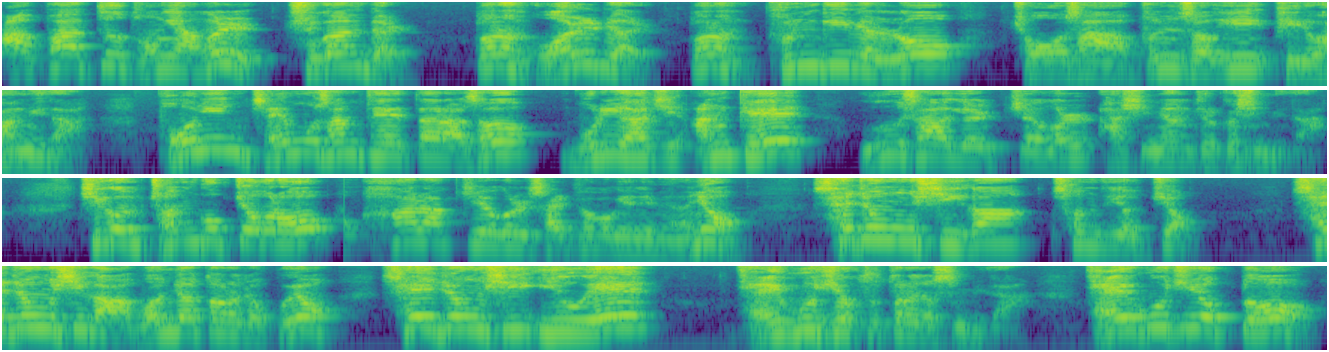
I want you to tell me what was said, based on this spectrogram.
아파트 동향을 주간별 또는 월별 또는 분기별로 조사 분석이 필요합니다. 본인 재무 상태에 따라서 무리하지 않게 의사결정을 하시면 될 것입니다. 지금 전국적으로 하락 지역을 살펴보게 되면요. 세종시가 선두였죠. 세종시가 먼저 떨어졌고요. 세종시 이후에 대구 지역도 떨어졌습니다. 대구 지역도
